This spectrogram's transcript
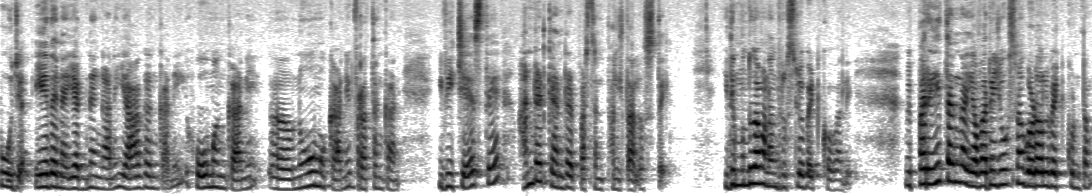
పూజ ఏదైనా యజ్ఞం కానీ యాగం కానీ హోమం కానీ నోము కానీ వ్రతం కానీ ఇవి చేస్తే హండ్రెడ్కి హండ్రెడ్ పర్సెంట్ ఫలితాలు వస్తాయి ఇది ముందుగా మనం దృష్టిలో పెట్టుకోవాలి. విపరీతంగా ఎవరిని చూసినా గొడవలు పెట్టుకుంటాం.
